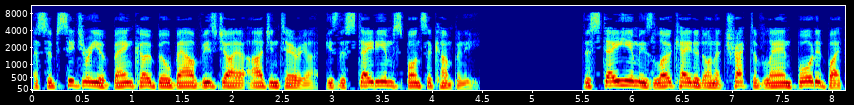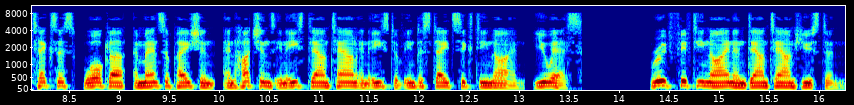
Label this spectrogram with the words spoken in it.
a subsidiary of Banco Bilbao Vizcaya Argentaria, is the stadium's sponsor company. The stadium is located on a tract of land bordered by Texas, Walker, Emancipation, and Hutchins in East Downtown and east of Interstate 69, U.S. Route 59 and downtown Houston.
